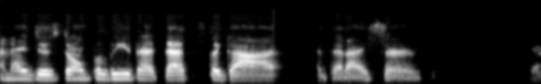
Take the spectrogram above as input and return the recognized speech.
and I just don't believe that that's the God that I serve. Yeah.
